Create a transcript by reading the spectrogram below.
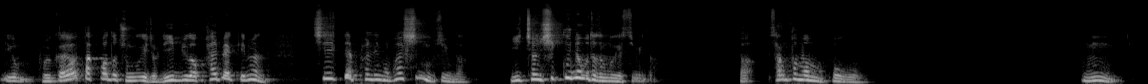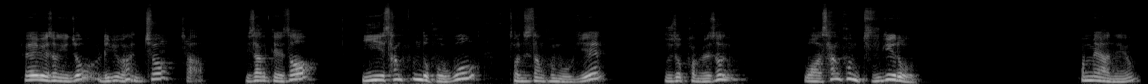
이거 볼까요? 딱 봐도 중국이죠. 리뷰가 800개면 실제 팔린 건 훨씬 높습니다. 2019년부터 등록했습니다. 자, 상품 한번 보고. 음, 해외 배송이죠? 리뷰 많죠? 자, 이 상태에서 이 상품도 보고 전체 상품 보기에 누적 판매선 와, 상품 두 개로 판매하네요.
